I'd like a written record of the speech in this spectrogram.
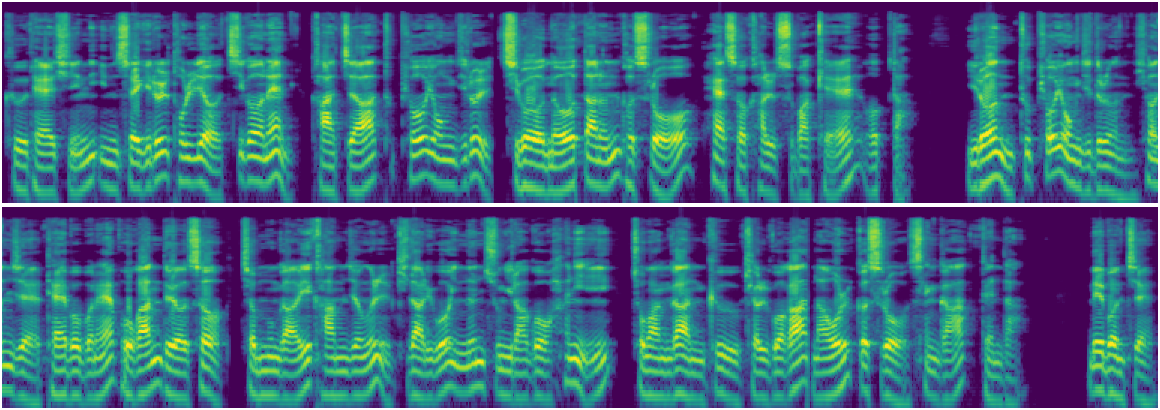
그 대신 인쇄기를 돌려 찍어낸 가짜 투표용지를 집어 넣었다는 것으로 해석할 수밖에 없다. 이런 투표용지들은 현재 대법원에 보관되어서 전문가의 감정을 기다리고 있는 중이라고 하니 조만간 그 결과가 나올 것으로 생각된다. 네 번째,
